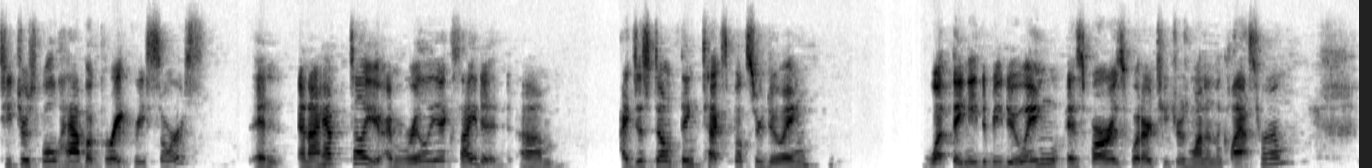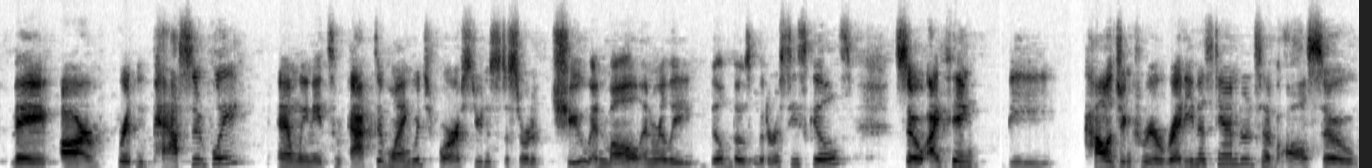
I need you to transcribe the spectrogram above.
teachers will have a great resource. And, and I have to tell you, I'm really excited. Um, I just don't think textbooks are doing what they need to be doing as far as what our teachers want in the classroom. They are written passively, and we need some active language for our students to sort of chew and mull and really build those literacy skills. So I think the college and career readiness standards have also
